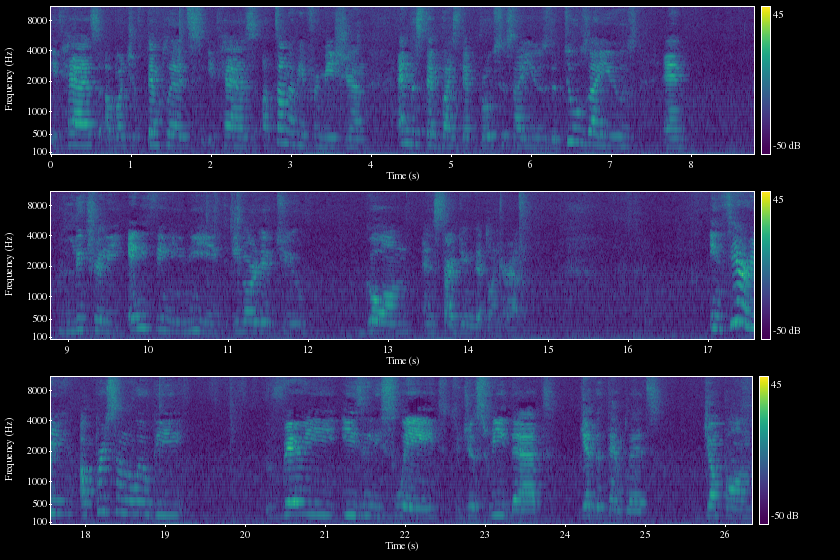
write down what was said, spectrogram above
It has a bunch of templates, it has a ton of information and the step-by-step -step process I use, the tools I use, and literally anything you need in order to go on and start doing that on your own in theory, a person will be very easily swayed to just read that, get the templates, jump on,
